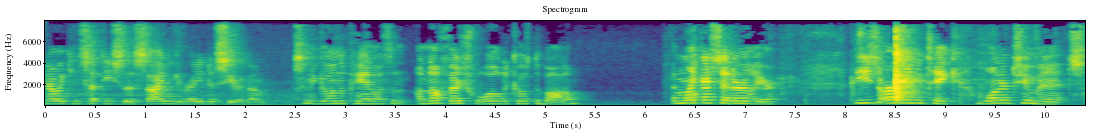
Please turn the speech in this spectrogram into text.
now we can set these to the side and get ready to sear them. I'm just going to go in the pan with enough vegetable oil to coat the bottom. And like I said earlier, these are only to take one or two minutes,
